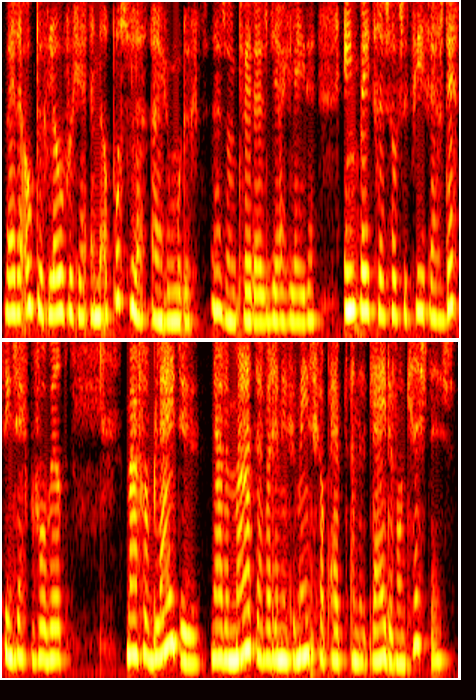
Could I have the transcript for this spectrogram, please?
werden ook de gelovigen en de apostelen aangemoedigd, zo'n 2000 jaar geleden. 1 Petrus hoofdstuk 4 vers 13 zegt bijvoorbeeld, maar verblijd u naar de mate waarin u gemeenschap hebt aan het lijden van Christus,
